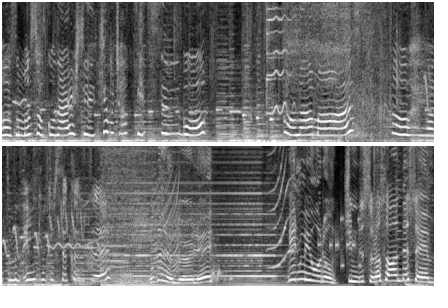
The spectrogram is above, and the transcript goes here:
Ağzıma sokun her şey. Çabucak bitsin bu. Olamaz. Oh, hayatımın en kötü sakızı. Bu da ne böyle? Bilmiyorum. Şimdi sıra sende Sam.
